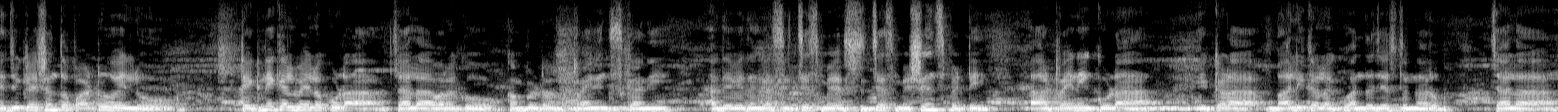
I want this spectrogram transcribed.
ఎడ్యుకేషన్తో పాటు వీళ్ళు టెక్నికల్ వేలో కూడా చాలా వరకు కంప్యూటర్ ట్రైనింగ్స్ కానీ అదేవిధంగా స్విచ్చెస్ స్విచ్చెస్ మెషిన్స్ పెట్టి ఆ ట్రైనింగ్ కూడా ఇక్కడ బాలికలకు అందజేస్తున్నారు. చాలా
